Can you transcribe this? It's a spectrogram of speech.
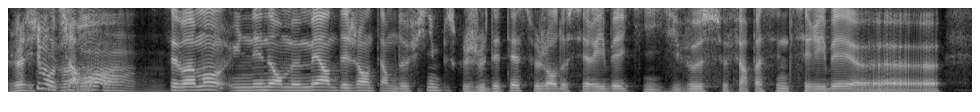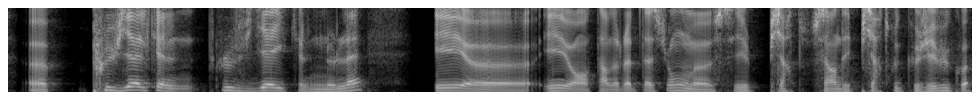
J'assume c'est entièrement. vraiment- hein. C'est vraiment une énorme merde déjà en termes de film, parce que je déteste ce genre de série B qui, qui veut se faire passer une série B euh, euh, plus vieille qu'elle plus vieille qu'elle ne l'est. Et, euh, et en termes d'adaptation, c'est pire, c'est un des pires trucs que j'ai vu quoi.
